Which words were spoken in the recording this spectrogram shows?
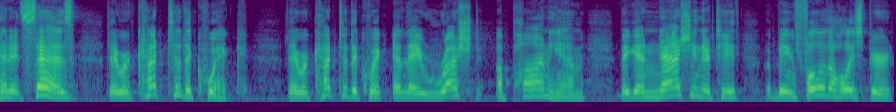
And it says they were cut to the quick. They were cut to the quick and they rushed upon him, began gnashing their teeth, but being full of the Holy Spirit,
